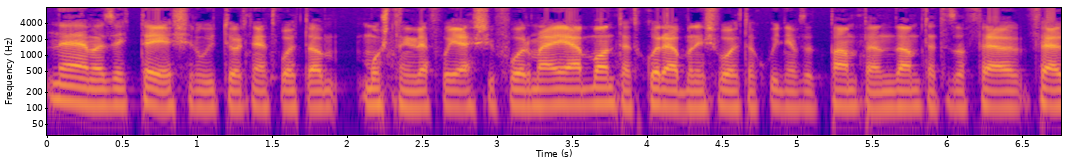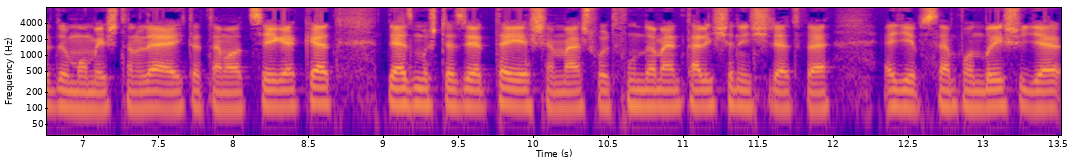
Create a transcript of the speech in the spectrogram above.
Nem, ez egy teljesen új történet volt a mostani lefolyási formájában, tehát korábban is voltak úgynevezett pump and dump, tehát ez a fel, feldömom és leejtetem a cégeket, de ez most ezért teljesen más volt fundamentálisan is, illetve egyéb szempontból is. Ugye,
